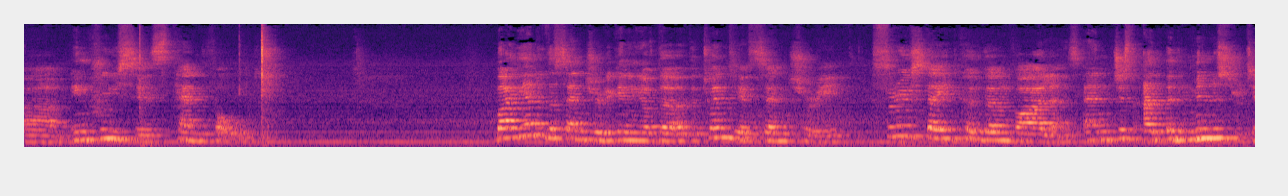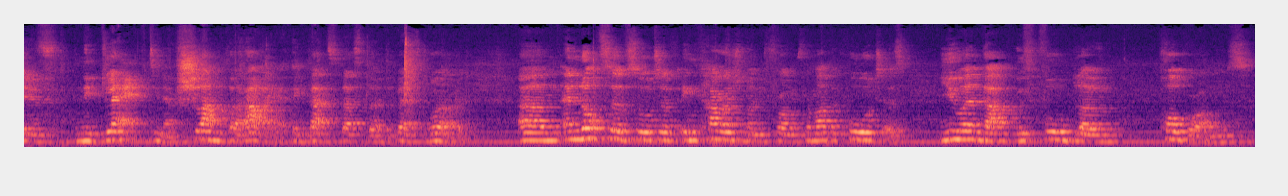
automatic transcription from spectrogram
uh, increases tenfold. By the end of the century, beginning of the, of the 20th century, through state-condoned violence and just administrative neglect, you know, schlamperei, I think that's, that's the, the best word, um, and lots of sort of encouragement from, from other quarters, you end up with full-blown pogroms,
